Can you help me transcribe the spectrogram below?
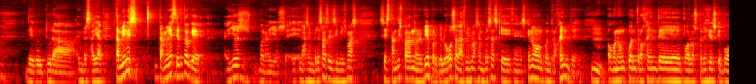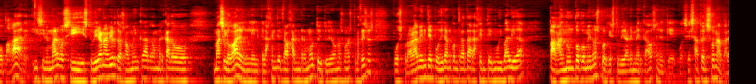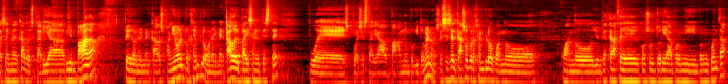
de cultura empresarial. También es, también es cierto que ellos, bueno, ellos, eh, las empresas en sí mismas se están disparando en el pie, porque luego son las mismas empresas que dicen, es que no encuentro gente, Mm. o que no encuentro gente por los precios que puedo pagar. Y sin embargo, si estuvieran abiertos a un mercado, a un mercado más global en el que la gente trabajara en remoto y tuviera unos buenos procesos, pues probablemente pudieran contratar a gente muy válida pagando un poco menos porque estuvieran en mercados en el que pues esa persona para ese mercado estaría bien pagada, pero en el mercado español, por ejemplo, o en el mercado del país en el que esté, pues, pues estaría pagando un poquito menos. Ese es el caso, por ejemplo, cuando, cuando yo empecé a hacer consultoría por mi, por mi cuenta,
